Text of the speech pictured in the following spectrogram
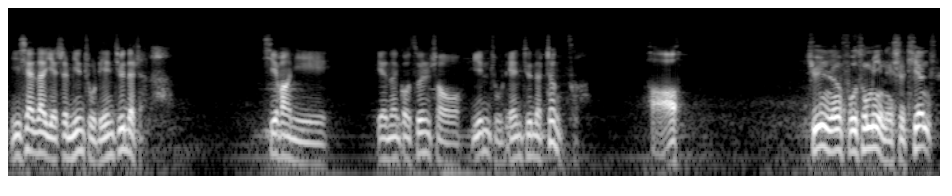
你现在也是民主联军的人了，希望你也能够遵守民主联军的政策。好，军人服从命令是天职。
